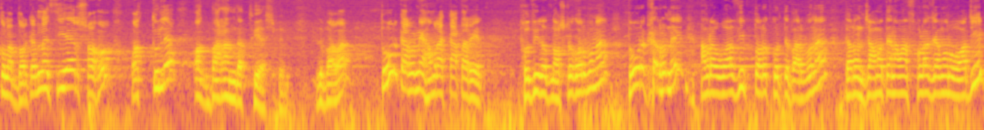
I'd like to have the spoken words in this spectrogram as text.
তোলার দরকার নাই, সিয়ার সহ অক তুলে অক বারান্দা থুয়ে আসবেন। যে বাবা, তোর কারণে আমরা কাতারের ফজিরত নষ্ট করব না। তোর কারণে আমরা ওয়াজিব তরক করতে পারব না। কারণ জামাতে নামাজ পড়া যেমন ওয়াজিব,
